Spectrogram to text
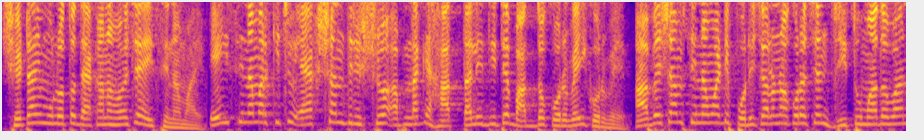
সেটাই মূলত দেখানো হয়েছে এই সিনেমায়। এই সিনেমার কিছু অ্যাকশন দৃশ্য আপনাকে হাততালি দিতে বাধ্য করবেই করবে। আবেশাম সিনেমাটি পরিচালনা করেছেন জিতু মাধবান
